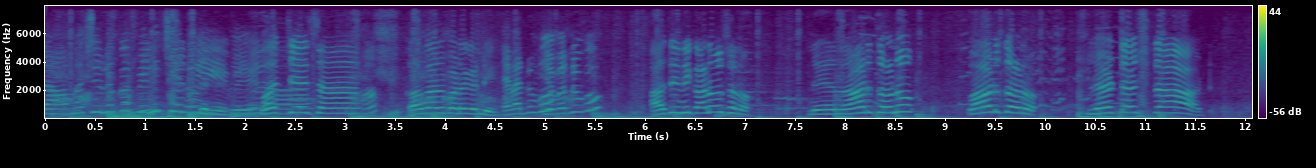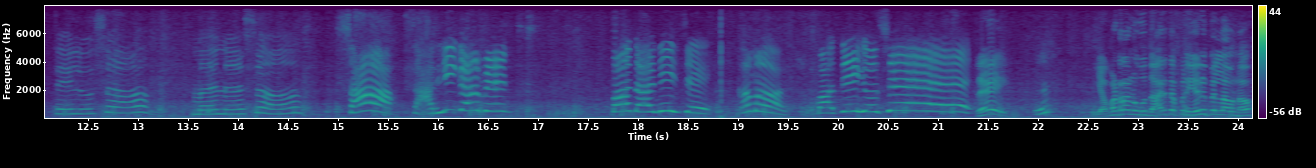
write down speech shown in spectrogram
రామచిలుక పిలిచెను వచ్చేసా. కంగారు పడగండి ఎవరు నువ్వు? ఎవరు నువ్వు? అది నీకు అనవసరం. నేను ఆడుతాను వాడుతాను. లేటెస్ట్ స్టార్ట్ తెలుసా? మనసా? సా సారీగా మెన్ పదని సే. కమాన్ మదియో సే రేయ్ ఎవడ్రా నువ్వు? దారి తప్పని ఏను పిల్ల ఉన్నావు?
